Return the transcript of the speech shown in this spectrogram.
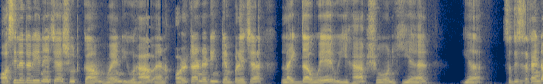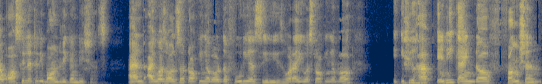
Oscillatory nature should come when you have an alternating temperature like the way we have shown here. Yeah. So this is a kind of oscillatory boundary conditions. And I was also talking about the Fourier series. What I was talking about, if you have any kind of function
